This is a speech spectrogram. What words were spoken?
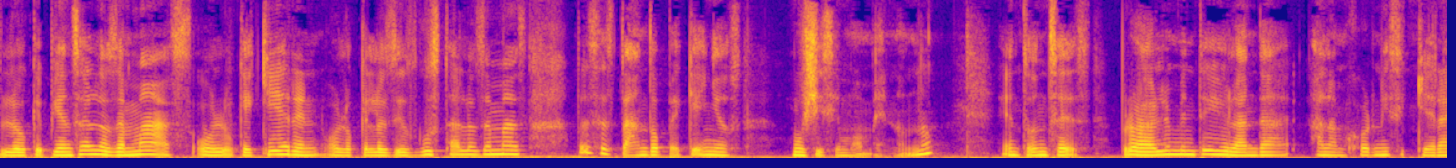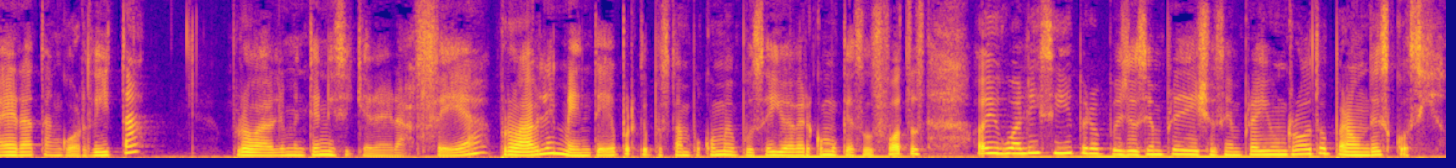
lo, que piensan los demás o lo que quieren o lo que les disgusta a los demás, pues estando pequeños muchísimo menos, ¿no? Entonces, probablemente Yolanda a lo mejor ni siquiera era tan gordita, probablemente ni siquiera era fea, probablemente, porque pues tampoco me puse yo a ver como que sus fotos, o igual y sí, pero pues yo siempre he dicho, siempre hay un roto para un descosido.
